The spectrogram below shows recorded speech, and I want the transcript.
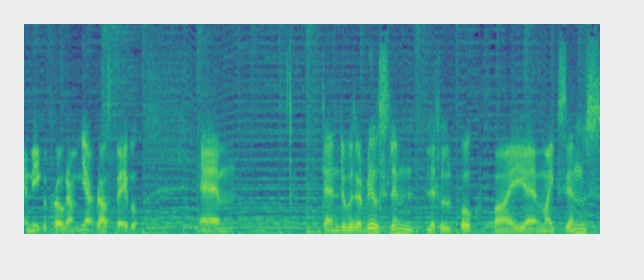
Amiga programming. Yeah, Ralph Babel. Um, then there was a real slim little book by uh, Mike Sinz,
